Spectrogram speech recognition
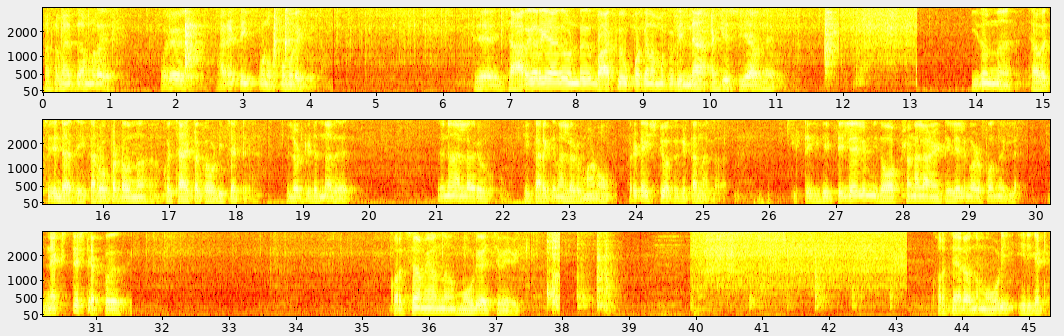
ആ സമയത്ത് നമ്മൾ ഒരു അര ടീസ്പൂൺ ഉപ്പും കൂടെ ഇട്ട് ഇത് ചാറ് കറി ആയതുകൊണ്ട് ബാക്കി ഉപ്പൊക്കെ നമുക്ക് പിന്നെ അഡ്ജസ്റ്റ് ചെയ്യാവുന്നേ ഉള്ളൂ. ഇതൊന്ന് ചതച്ച് ഇതിന്റെ അകത്ത് ഈ കറുവപ്പട്ട ഒന്ന് കൊച്ചായിട്ടൊക്കെ ഒടിച്ചിട്ട് ഇതിലോട്ടിടുന്നത് ഇതിന് നല്ലൊരു ഈ കറിക്ക് നല്ലൊരു മണവും ഒരു ടേസ്റ്റും ഒക്കെ കിട്ടാൻ നല്ലതാണ് ഇട്ട് ഇത് ഇട്ടില്ലേലും ഇത് ഓപ്ഷണലാണ് ഇട്ടില്ലേലും കുഴപ്പമൊന്നുമില്ല. നെക്സ്റ്റ് സ്റ്റെപ്പ് കുറച്ച് സമയം ഒന്ന് മൂടി വെച്ച് വേവിക്കും. കുറച്ച് നേരം ഒന്ന് മൂടി ഇരിക്കട്ടെ.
